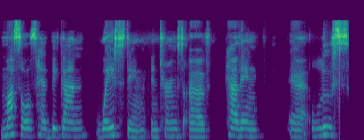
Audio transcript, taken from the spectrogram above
muscles had begun wasting in terms of having uh, loose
